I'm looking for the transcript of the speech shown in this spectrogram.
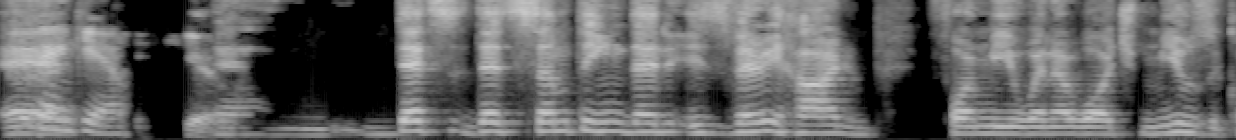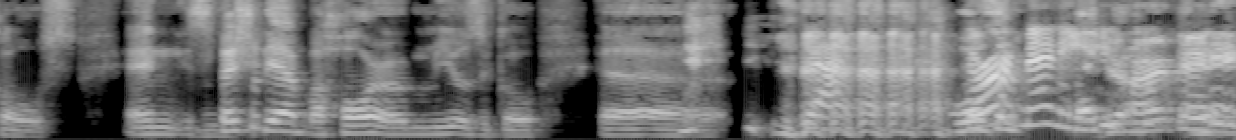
And- Thank you. you. that's that's something that is very hard for me when I watch musicals, and especially a horror musical. Uh, Yeah. There aren't many. there aren't many.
